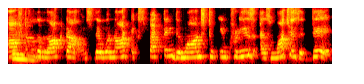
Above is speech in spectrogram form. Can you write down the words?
after mm. the lockdowns, they were not expecting demand to increase as much as it did,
